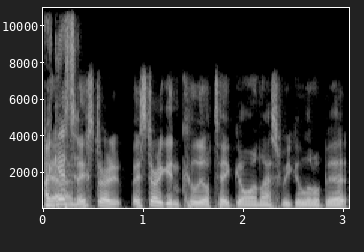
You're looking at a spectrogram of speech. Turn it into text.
I Yeah, guess they started. They started getting Khalil Tate going last week a little bit.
